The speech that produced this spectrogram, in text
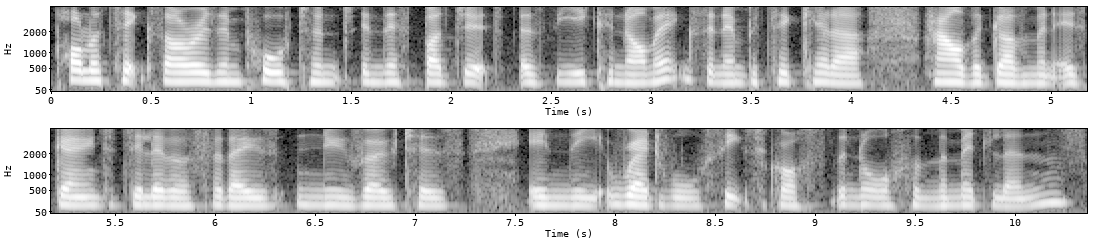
politics are as important in this budget as the economics, and in particular, how the government is going to deliver for those new voters in the red wall seats across the North and the Midlands.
